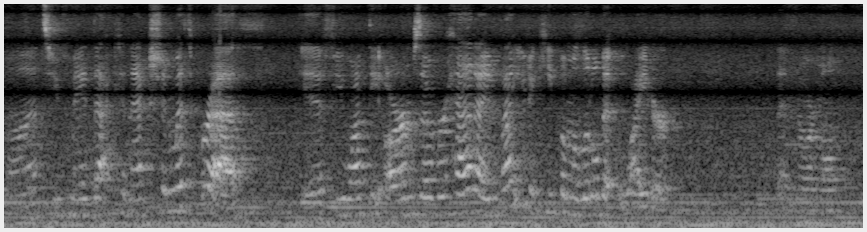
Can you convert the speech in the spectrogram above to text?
Once you've made that connection with breath, if you want the arms overhead, I invite you to keep them a little bit wider than normal.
